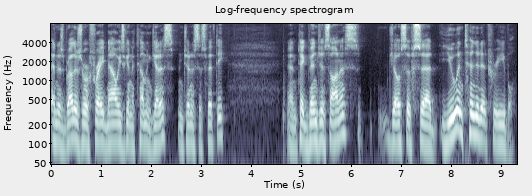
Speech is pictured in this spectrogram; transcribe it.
and his brothers were afraid now he's going to come and get us in Genesis 50 and take vengeance on us. Joseph said, You intended it for evil,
